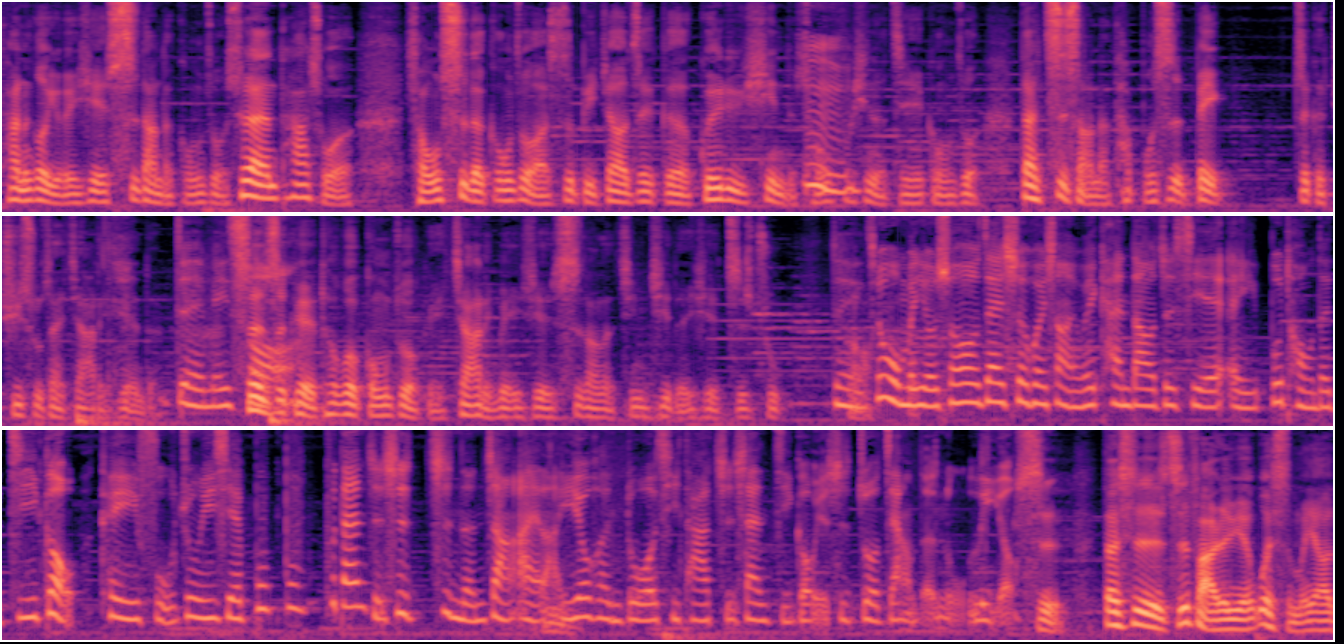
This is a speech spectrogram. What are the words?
他能够有一些适当的工作，虽然他所从事的工作啊是比较这个规律性的、重复性的这些工作，嗯、但至少呢，他不是被这个拘束在家里面的。对，没错。甚至可以透过工作给家里面一些适当的经济的一些支柱。对，就我们有时候在社会上也会看到这些诶不同的机构可以辅助一些不不不单只是智能障碍啦，也有很多其他慈善机构也是做这样的努力哦。是，但是执法人员为什么要？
